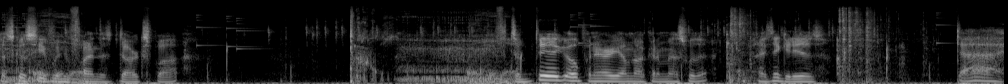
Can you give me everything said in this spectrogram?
Let's go see if we can find this dark spot. If it's a big open area, I'm not going to mess with it. I think it is. Die.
